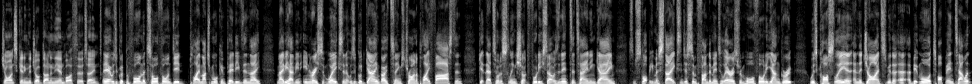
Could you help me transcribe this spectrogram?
Giants getting the job done in the end by 13. Yeah, it was a good performance. Hawthorn did play much more competitive than they maybe have in, in recent weeks, and it was a good game. Both teams trying to play fast and get that sort of slingshot footy, so it was an entertaining game. Some sloppy mistakes and just some fundamental errors from Hawthorn. A young group was costly, and, and the Giants with a, a bit more top end talent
